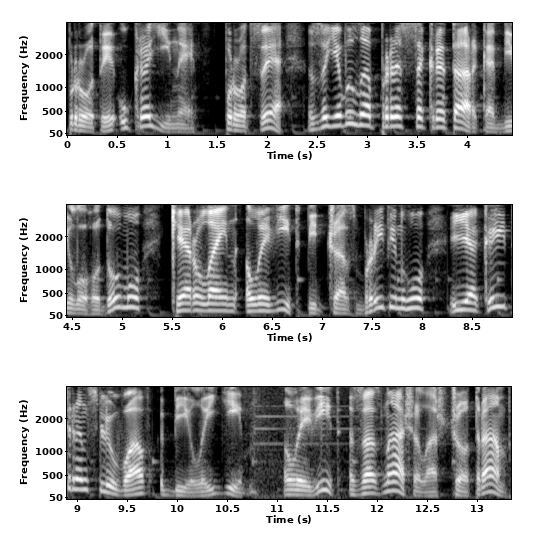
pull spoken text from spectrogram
проти України. Про це заявила прес-секретарка Білого Дому Керолайн Левіт під час брифінгу, який транслював Білий Дім. Левіт зазначила, що Трамп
